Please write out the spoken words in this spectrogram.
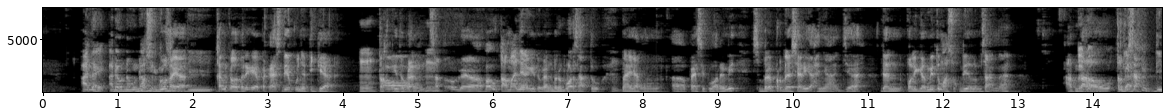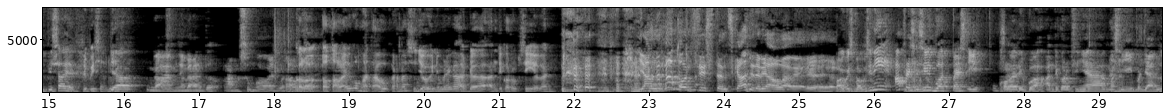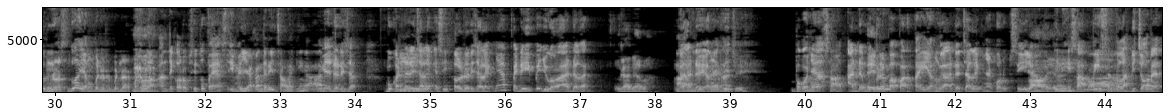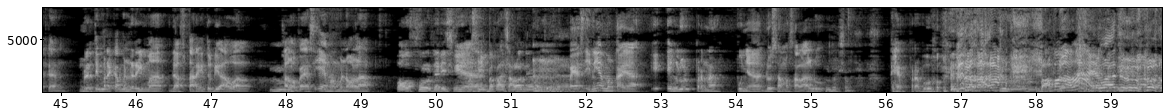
Ada ada undang-undang. Maksud gue kayak kan kalau tadi kayak PKS dia punya tiga Hmm. truk Oh, gitu kan hmm. satu kayak apa utamanya gitu kan baru keluar satu. Nah yang uh, PSI keluar ini sebenarnya perda syariahnya aja dan poligami itu masuk di dalam sana. Atau terpisah? Dipisah ya. Dipisah. Dia nggak menyampaikan itu langsung kalau yang gue tahu. Kalau totalnya gue nggak tahu karena sejauh ini mereka ada anti korupsi ya kan. yang konsisten sekali dari awal ya. Iya, iya. bagus bagus ini apresiasi buat PSI. Kalau dari gua anti korupsinya masih berjalan dulu. Menurut gue yang benar-benar menolak anti korupsi itu PSI men. Iya kan dari calegnya nggak ada. Iya dari ca- bukan dari calegnya sih. Kalau dari calegnya PDIP juga nggak ada kan. Nggak ada apa? Nggak ada yang cuy. Pokoknya Saat- ada beberapa partai yang nggak ada calegnya korupsi. Oh, iya. Ini sama Tapi setelah dicoret kan, berarti mereka menerima daftar itu di awal. Hmm. Kalau PSI emang menolak. oh full dari Iya. masih bakal calon ya berarti. Hmm, PS ini emang kayak eh, eh, lu pernah punya dosa masa lalu kayak Prabowo. Bapak kalah ya. Waduh.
